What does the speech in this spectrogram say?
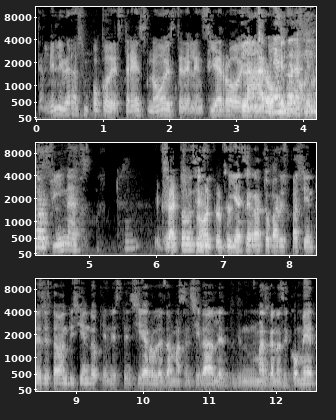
también liberas un poco de estrés, ¿no? Este, del encierro. Claro, generas endorfinas. Exacto. Entonces, y hace rato varios pacientes estaban diciendo que en este encierro les da más ansiedad, les dan más ganas de comer.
